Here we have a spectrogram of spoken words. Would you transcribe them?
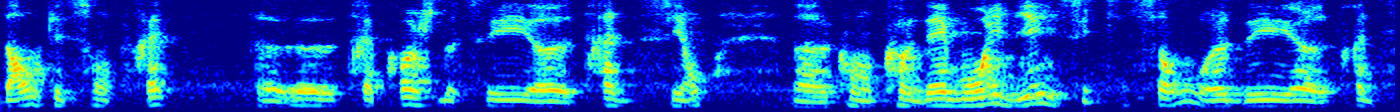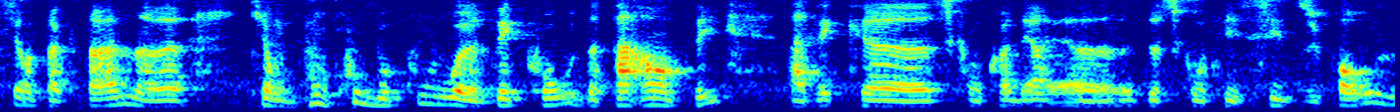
donc, ils sont très, très proches de ces traditions qu'on connaît moins bien ici, qui sont des traditions autochtones qui ont beaucoup, beaucoup d'écho, de parenté avec ce qu'on connaît de ce côté-ci du pôle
